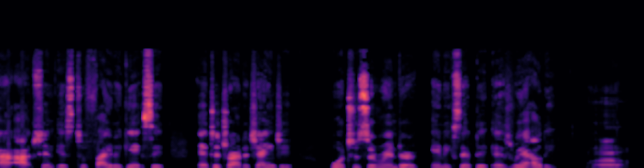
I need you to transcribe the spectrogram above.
Our option is to fight against it and to try to change it, or to surrender and accept it as reality. Wow.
